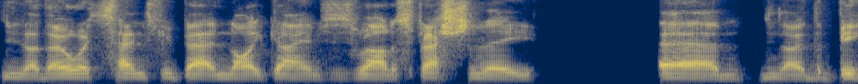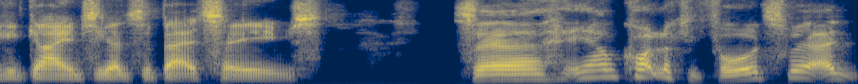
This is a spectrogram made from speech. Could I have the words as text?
you know, they always tend to be better night games as well, especially um, you know the bigger games against the better teams. So yeah, I'm quite looking forward to it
